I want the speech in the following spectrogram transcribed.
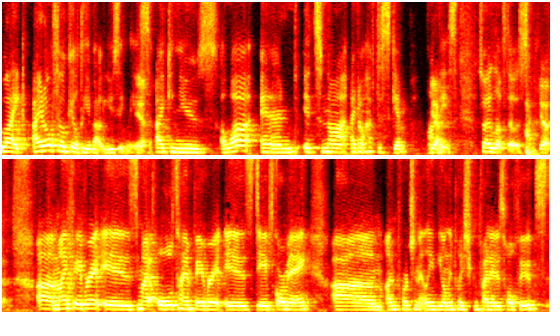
like I don't feel guilty about using these. Yeah. I can use a lot and it's not I don't have to skimp on yeah. these. So I love those. Yep. Um, my favorite is my old time favorite is Dave's Gourmet. Um, unfortunately, the only place you can find it is Whole Foods.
